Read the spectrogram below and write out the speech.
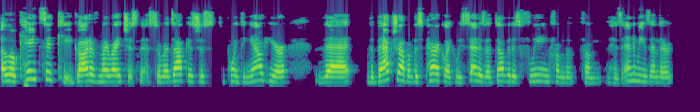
Elokei Tzidki, God of my righteousness. So Radak is just pointing out here that the backdrop of this parak, like we said, is that David is fleeing from the, from his enemies and they're,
